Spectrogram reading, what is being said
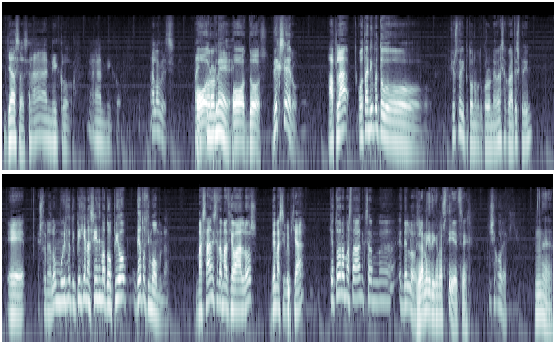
Γεια σας. Α, Νίκο. Α, Νίκο. Κατάλαβες. Τα Όντω- κορονέ. Όντως. Δεν ξέρω. Απλά όταν είπε το. Ποιος το είπε το όνομα του κοροναίου, ένας ακροατής πριν. Ε, στο μυαλό μου ήρθε ότι υπήρχε ένα σύνθημα το οποίο δεν το θυμόμουν. Μας άνοιξε τα μάτια ο άλλος, δεν μας είπε πια, και τώρα μας τα άνοιξαν εντελώς. Μιλάμε για τη γνωστή, έτσι. Του συγχωρέθηκε. Ναι.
